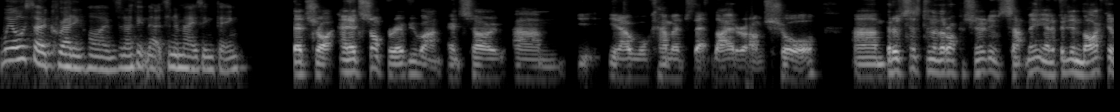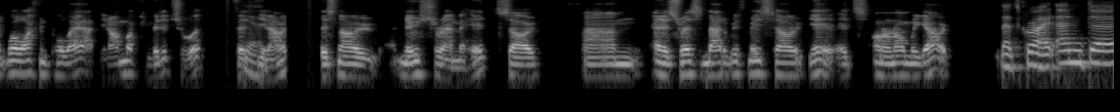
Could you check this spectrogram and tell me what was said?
we're also creating homes. And I think that's an amazing thing. That's right. And it's not for everyone. And so, um, you, you, know, we'll come into that later, I'm sure. Um, but it's just another opportunity of something. And if I didn't like it, well, I can pull out. You know, I'm not committed to it. For, yeah. You know, there's no noose around my head. So, um, and it's resonated with me. So, yeah, it's on and on we go. That's great, and uh,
